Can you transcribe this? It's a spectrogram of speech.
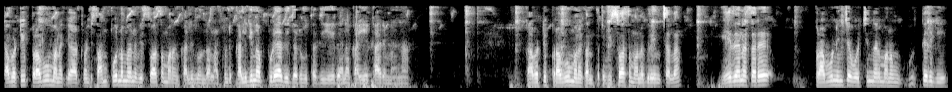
కాబట్టి ప్రభు మనకి అటువంటి సంపూర్ణమైన విశ్వాసం మనం కలిగి ఉండాలి. అటువంటి కలిగినప్పుడే అది జరుగుతుంది ఏదైనా ఏ కార్యమైనా. కాబట్టి ప్రభు మనకు అంతటి విశ్వాసం అనుగ్రహించాలా? ఏదైనా సరే ప్రభు నుంచే వచ్చిందని మనం గుర్తిరిగి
